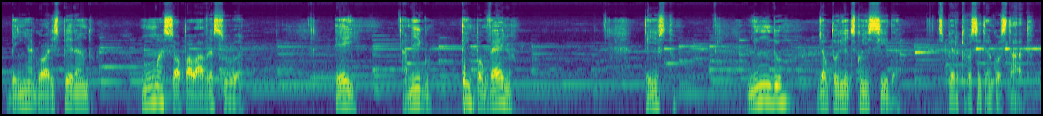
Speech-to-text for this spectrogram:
bem agora esperando uma só palavra sua. Ei, amigo, tem pão velho? Texto lindo de autoria desconhecida. Espero que você tenha gostado.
